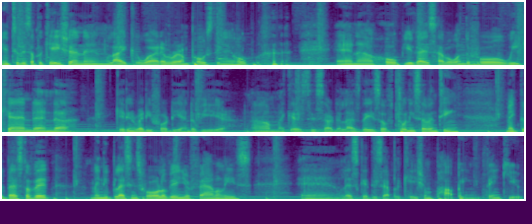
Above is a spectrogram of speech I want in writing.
into this application, and like whatever I'm posting. I hope, and I hope you guys have a wonderful weekend and uh, getting ready for the end of the year. Um, I guess these are the last days of 2017. Make the best of it. Many blessings for all of you and your families. And let's get this application popping. Thank you.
